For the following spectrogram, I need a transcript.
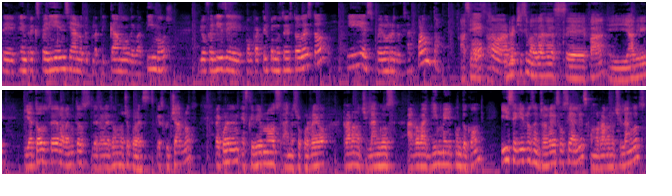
de, entre experiencia, lo que platicamos, debatimos. Yo feliz de compartir con ustedes todo esto y espero regresar pronto. Así es. Eso. Muchísimas gracias, eh, Fa y Agli. Y a todos ustedes, rabanitos, les agradecemos mucho por es- escucharnos. Recuerden escribirnos a nuestro correo rabanochilangos.gmail.com y seguirnos en nuestras redes sociales como Rabanochilangos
